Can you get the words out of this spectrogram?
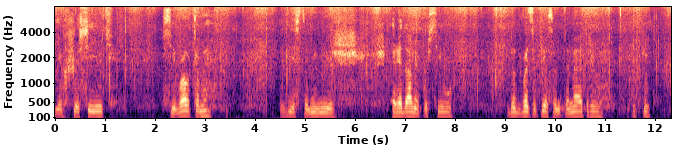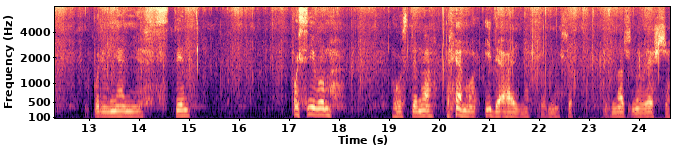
якщо сіють сівалками відстані між рядами посіву до 20 сантиметрів, то тут в порівнянні з тим посівом густина прямо ідеальна, що вона все значно вища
